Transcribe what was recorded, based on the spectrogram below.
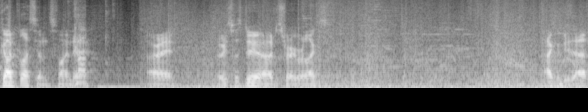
God bless you on this fine day. God- All right, what are we supposed to do? Oh, destroy relics. I can do that.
